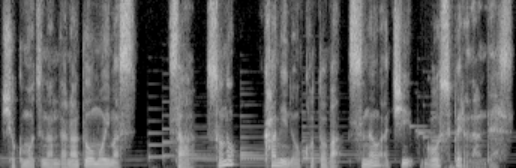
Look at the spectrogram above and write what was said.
食物なんだなと思います。さあ、その神の言葉、すなわちゴスペルなんです。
